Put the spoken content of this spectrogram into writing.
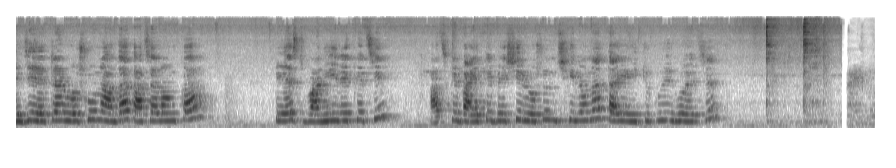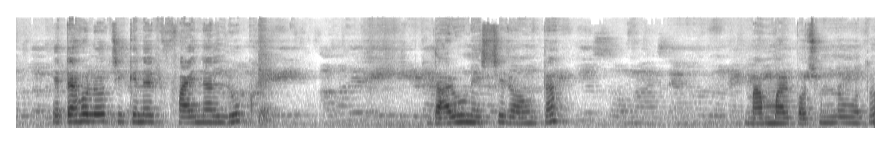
এই যে এটা রসুন, আদা, কাঁচা লঙ্কা পেস্ট বানিয়ে রেখেছি। আজকে বাড়িতে বেশি রসুন ছিল না, তাই এইটুকুই হয়েছে। এটা হলো চিকেনের ফাইনাল লুক। দারুণ এসছে রঙটা মাম্মার পছন্দ মতো।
